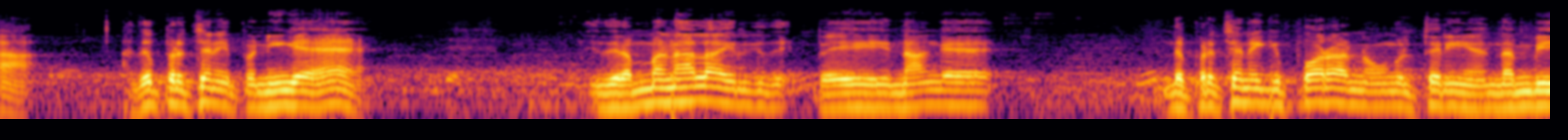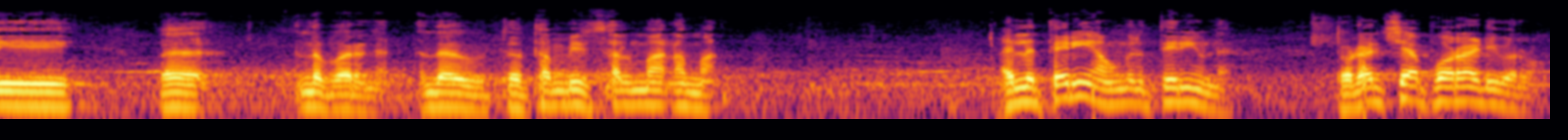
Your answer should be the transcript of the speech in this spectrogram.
ஆ அது பிரச்சனை. இப்போ நீங்கள் இது ரொம்ப நாளாக இருக்குது. இப்போ நாங்கள் இந்த பிரச்சனைக்கு போராடணும் உங்களுக்கு தெரியும். தம்பி இந்த பாருங்க. இந்த தம்பி சல்மான் அம்மா அதில் தெரியும் அவங்களுக்கு தெரியும்ல. தொடர்ச்சியாக போராடி வரோம்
